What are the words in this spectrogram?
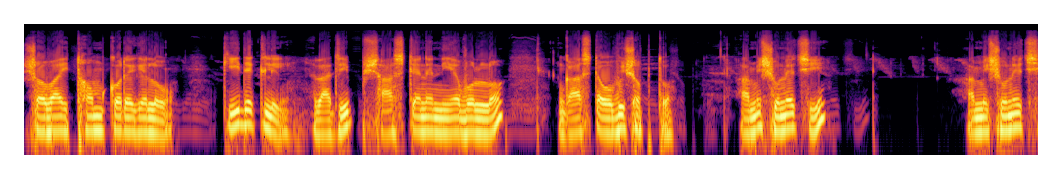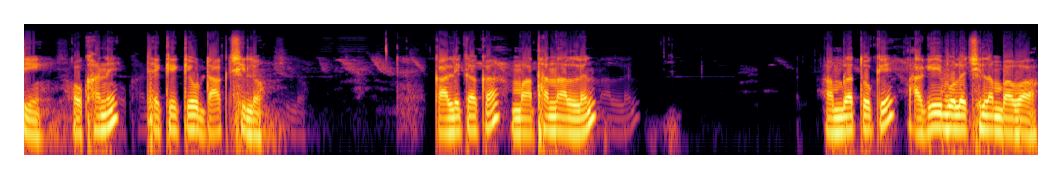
সবাই থম করে গেল। কি দেখলি? রাজীব শ্বাস টেনে নিয়ে বলল, গাছটা অভিশপ্ত। আমি শুনেছি আমি শুনেছি, ওখানে থেকে কেউ ডাকছিল। কালী কাকা মাথা নাড়লেন। আমরা তোকে আগেই বলেছিলাম বাবা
